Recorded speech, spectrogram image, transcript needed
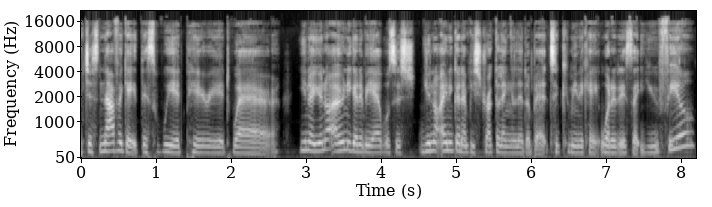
just navigate this weird period where you know you're not only going to be able to you're not only going to be struggling a little bit to communicate what it is that you feel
